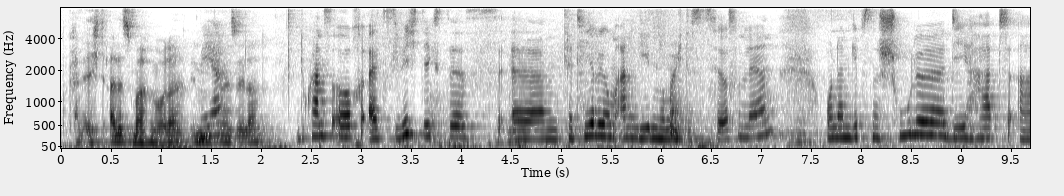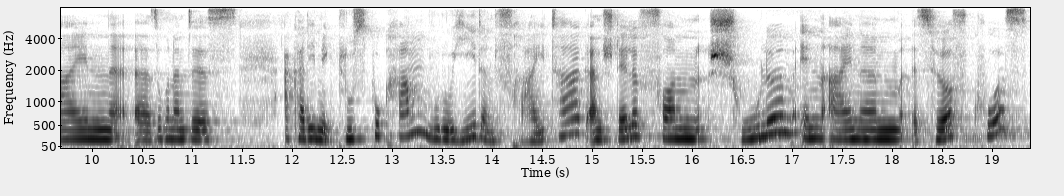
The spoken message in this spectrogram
man kann echt alles machen, oder? In Mehr? Neuseeland? Du kannst auch als wichtigstes ähm, Kriterium angeben, du möchtest surfen lernen. Und dann gibt es eine Schule, die hat ein äh, sogenanntes Akademik Plus Programm, wo du jeden Freitag anstelle von Schule in einem Surfkurs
